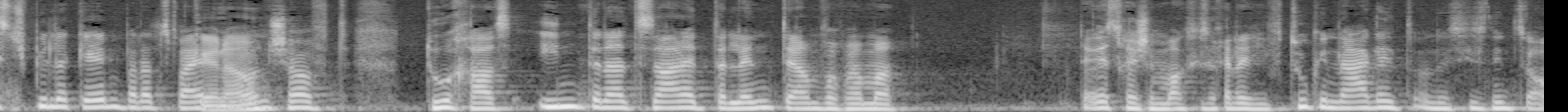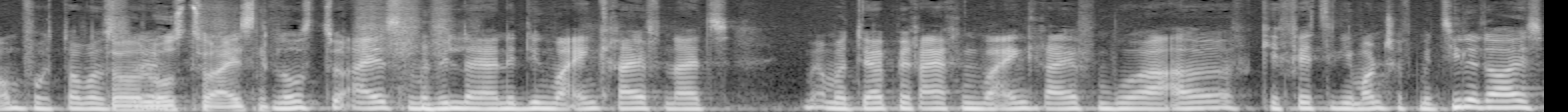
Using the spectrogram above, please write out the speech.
Testspieler geben bei der zweiten Genau. Mannschaft. Durchaus internationale Talente, einfach weil man der österreichische Markt ist relativ zugenagelt und es ist nicht so einfach, da was Da äh, loszueisen. loszueisen. Man will da ja nicht irgendwo eingreifen, jetzt im Amateurbereich irgendwo eingreifen, wo eine gefestigte Mannschaft mit Ziele da ist.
